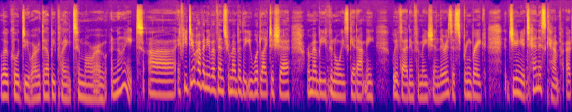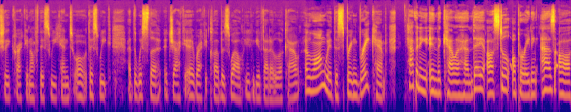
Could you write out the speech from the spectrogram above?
local duo. They'll be playing tomorrow night. Uh, if you do have any events, remember that you would like to share, remember you can always get at me with that information. There is a spring break junior tennis camp actually cracking off this weekend or this week at the Whistler Jack, uh, Racket Club as well. You can give that a look out, along with the spring break camp happening in the Callaghan. They are still operating as our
